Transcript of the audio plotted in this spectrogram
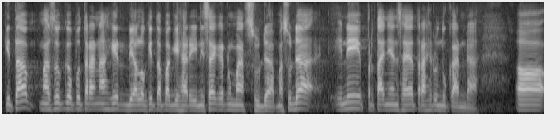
kita masuk ke putaran akhir dialog kita pagi hari ini. Saya ke Mas Suda. Mas Suda, ini pertanyaan saya terakhir untuk Anda. Uh,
